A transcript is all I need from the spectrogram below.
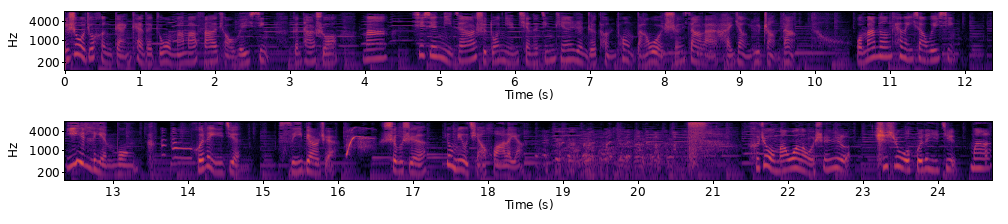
于是我就很感慨的给我妈妈发了条微信，跟她说：“妈，谢谢你在二十多年前的今天忍着疼痛把我生下来，还养育长大。”我妈呢看了一下微信，一脸懵，回了一句：“死一边去，是不是又没有钱花了呀？” 合着我妈忘了我生日了。于是我回了一句：“妈，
